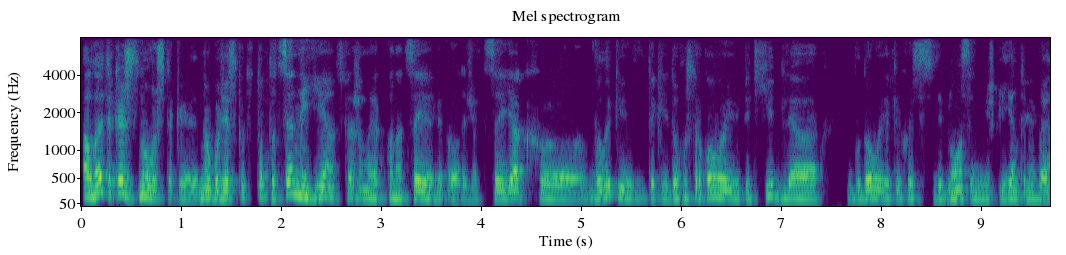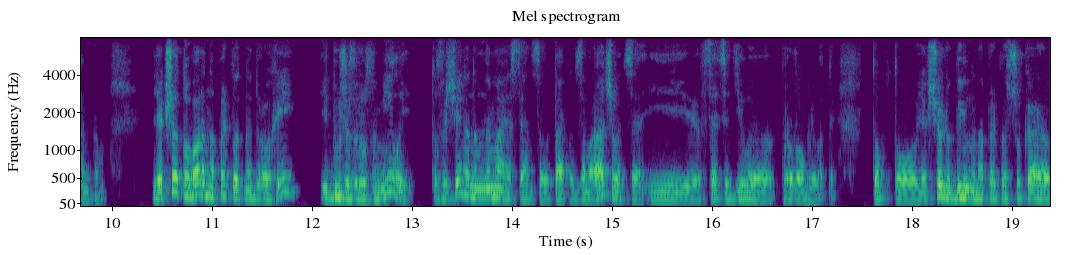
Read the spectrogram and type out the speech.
Але таке ж знову ж таки не обов'язково. Тобто, це не є, скажімо, як панацея для продажів. Це як е, великий такий довгостроковий підхід для побудови якихось відносин між клієнтом і брендом. Якщо товар, наприклад, недорогий і дуже зрозумілий, то звичайно нам немає сенсу отак от заморачуватися і все це діло пророблювати. Тобто, якщо людина, наприклад, шукає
